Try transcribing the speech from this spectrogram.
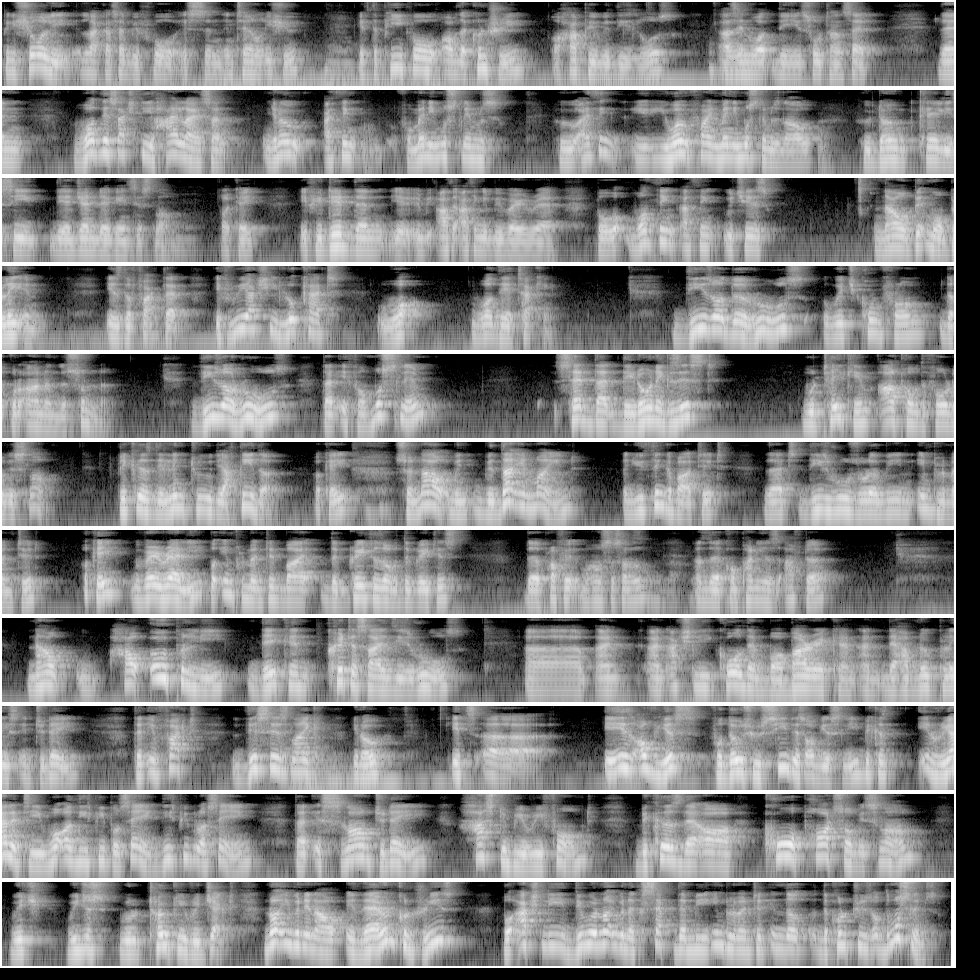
Because surely, like I said before, it's an internal issue. Mm. If the people of the country are happy with these laws, as in what the Sultan said, then what this actually highlights, and you know, I think for many Muslims who I think you, you won't find many Muslims now who don't clearly see the agenda against Islam. Mm. Okay, if you did, then it'd be, I, th- I think it'd be very rare. But one thing I think which is now a bit more blatant is the fact that if we actually look at what what they're attacking, these are the rules which come from the Quran and the Sunnah. These are rules that if a Muslim said that they don't exist, would take him out of the fold of Islam because they link to the Aqidah. Okay, so now with that in mind, and you think about it, that these rules would have been implemented, okay, very rarely, but implemented by the greatest of the greatest, the Prophet Muhammad and the companions after. Now, how openly they can criticize these rules uh, and and actually call them barbaric and, and they have no place in today, then in fact this is like you know it's uh, it is obvious for those who see this obviously because in reality what are these people saying? These people are saying that Islam today has to be reformed because there are core parts of Islam which we just will totally reject. Not even in our in their own countries, but actually they will not even accept them being implemented in the, the countries of the Muslims.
